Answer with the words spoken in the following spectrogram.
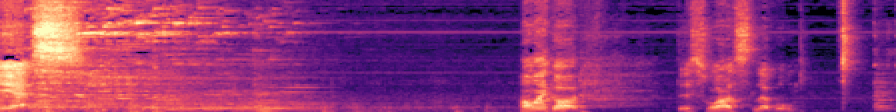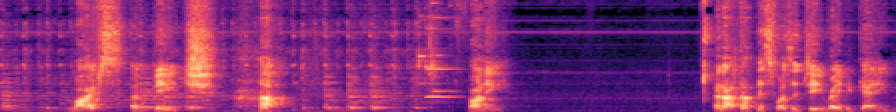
Yes! Oh my god. This last level. Life's a beach. Ha! Funny. And I thought this was a G-rated game.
